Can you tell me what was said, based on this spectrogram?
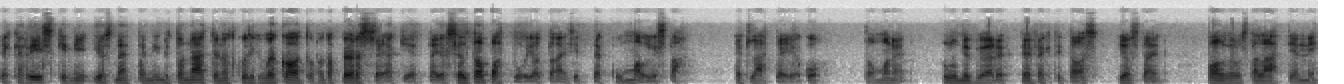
ehkä riski, niin jos näette, niin nyt on nähty, että kuitenkin voi kaatua noita pörssejäkin, että jos siellä tapahtuu jotain sitten kummallista, että lähtee joku tuommoinen lumipyöryefekti taas jostain palvelusta lähtien, niin,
